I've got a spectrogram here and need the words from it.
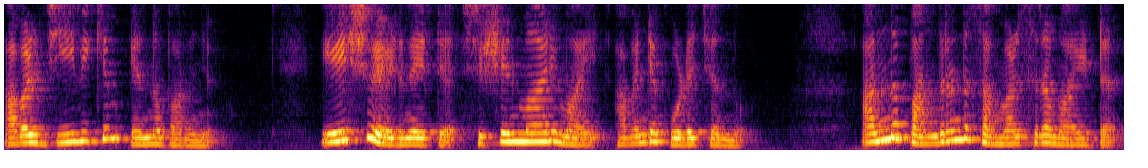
അവൾ ജീവിക്കും എന്ന് പറഞ്ഞു. യേശു എഴുന്നേറ്റ് ശിഷ്യന്മാരുമായി അവന്റെ കൂടെ ചെന്നു. അന്ന് പന്ത്രണ്ട് സംവത്സരമായിട്ട്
